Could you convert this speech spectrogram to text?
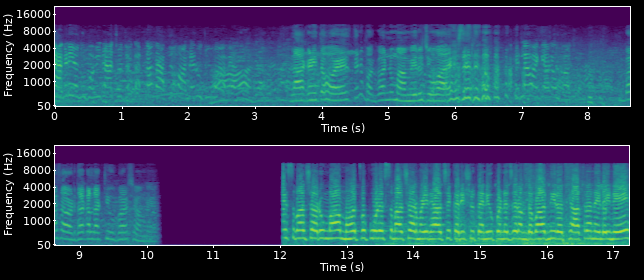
લાગણી અનુભવી રહ્યા છો? જગતના નાથનું મામેરું જોવા આવ્યા લાગણી તો હોય જ છે ને ભગવાનનું મામેરું જોવા આવે છે. તો કેટલા વાગ્યાનો ઊભા છો? બસ અડધા કલાકથી ઊભા છો અમે. સમાચારોમાં મહત્વપૂર્ણ સમાચાર મળી રહ્યા છે. કરીશું તેની ઉપર નજર. અમદાવાદની રથયાત્રાને લઈને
